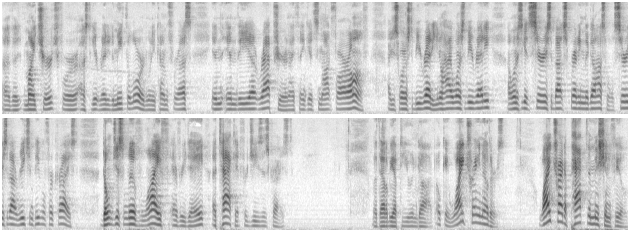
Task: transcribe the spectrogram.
uh, the, my church for us to get ready to meet the Lord when He comes for us in, in the uh, rapture. And I think it's not far off. I just want us to be ready. You know how I want us to be ready? I want us to get serious about spreading the gospel, serious about reaching people for Christ. Don't just live life every day, attack it for Jesus Christ. But that'll be up to you and God. Okay, why train others? Why try to pack the mission field,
